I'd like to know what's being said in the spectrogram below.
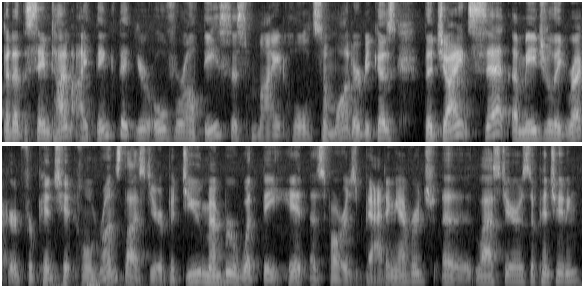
But at the same time, I think that your overall thesis might hold some water because the Giants set a major league record for pinch hit home runs last year. But do you remember what they hit as far as batting average uh, last year as a pinch hitting?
